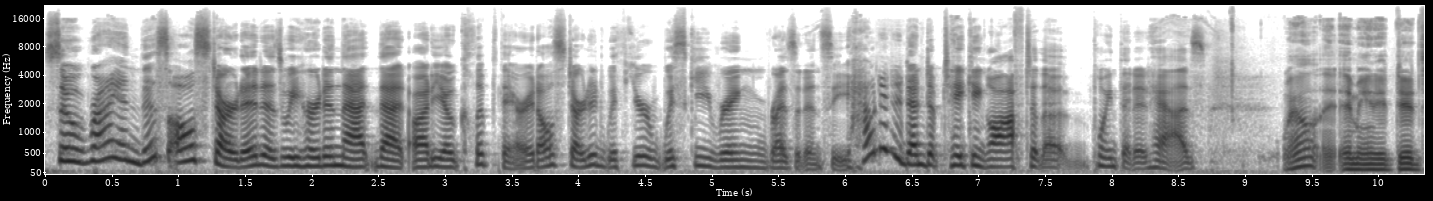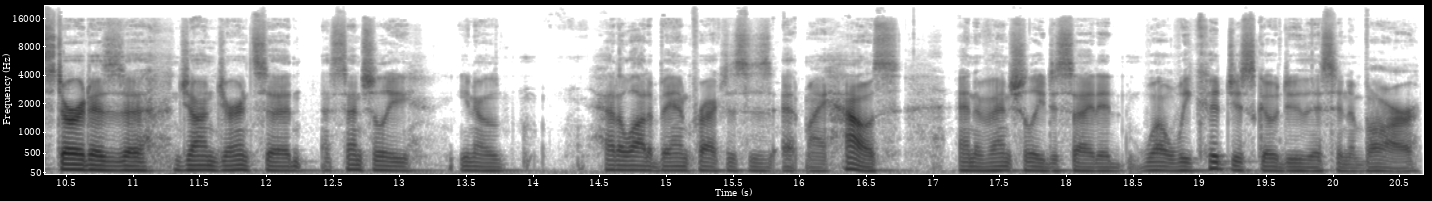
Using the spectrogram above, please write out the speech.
So, Ryan, this all started, as we heard in that, that audio clip there, it all started with your Whiskey Ring residency. How did it end up taking off to the point that it has? Well, I mean, it did start as uh, John Jern said, essentially, you know, had a lot of band practices at my house and eventually decided, well, we could just go do this in a bar.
